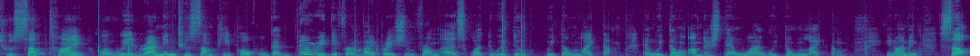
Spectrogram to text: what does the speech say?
to sometime when we run into some people who get very different vibration from us. What do we do? We don't like them, and we don't understand why we don't like them. You know what I mean? So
